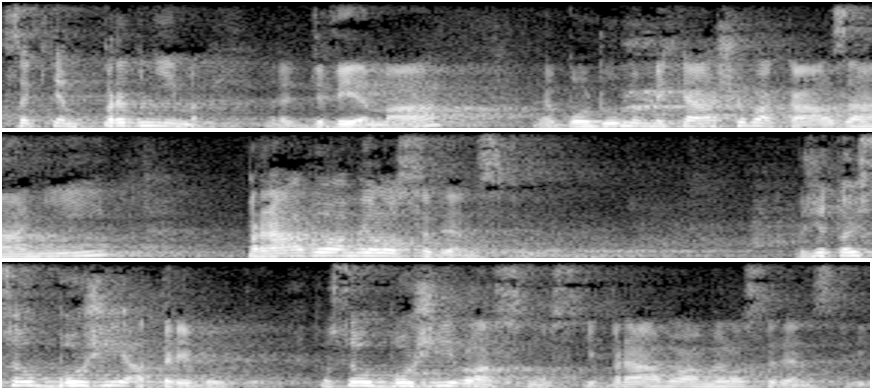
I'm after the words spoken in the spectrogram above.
se k těm prvním eh, dvěma eh, bodům Michášova kázání, právo a milosrdenství. Protože to jsou boží atributy, to jsou boží vlastnosti, právo a milosrdenství.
